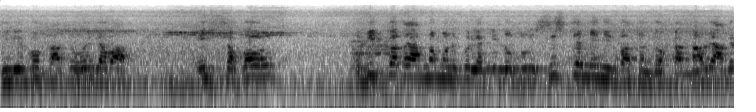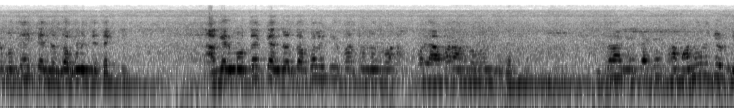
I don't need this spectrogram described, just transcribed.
দিনের ভোট রাতে হয়ে যাওয়া, এই সকল অভিজ্ঞতায় আমরা মনে করি একটি নতুন সিস্টেমে নির্বাচন দরকার। না হলে আগের মতোই কেন্দ্র দখলে যেতে আগের মতোই কেন্দ্র দখলে নির্বাচন করে আবার আন্দোলন যেতে সুতরাং এটাকে থামানোর জন্য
